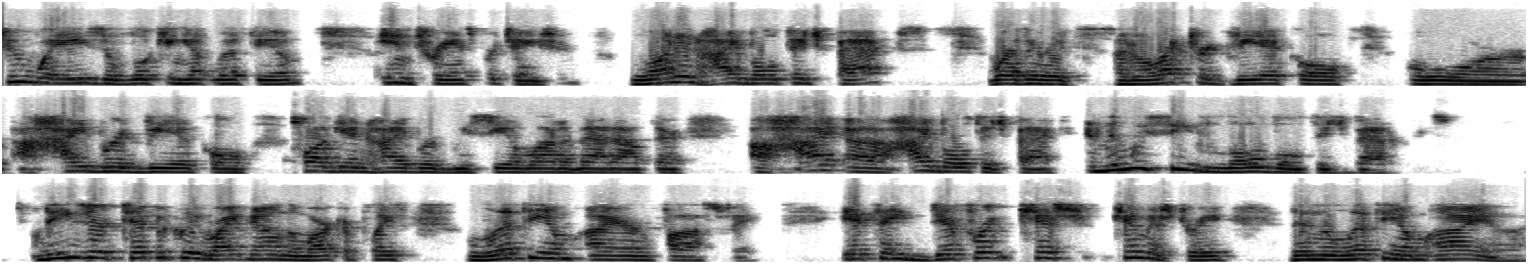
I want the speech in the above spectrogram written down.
two ways of looking at lithium in transportation one in high voltage packs, whether it's an electric vehicle or a hybrid vehicle, plug-in hybrid. We see a lot of that out there. A high a high voltage pack, and then we see low voltage batteries. These are typically right now in the marketplace lithium iron phosphate. It's a different chemistry than the lithium ion,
